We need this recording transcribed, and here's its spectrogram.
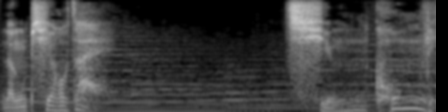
能飘在晴空里。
